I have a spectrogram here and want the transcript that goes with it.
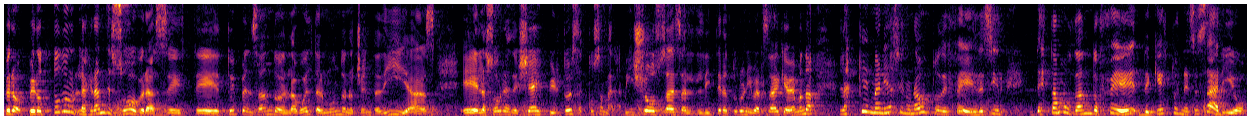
pero, pero todas las grandes obras, este, estoy pensando en La Vuelta al Mundo en 80 días, eh, las obras de Shakespeare, todas esas cosas maravillosas, esa literatura universal que había mandado, las queman y hacen un auto de fe, es decir, estamos dando fe de que esto es necesario,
